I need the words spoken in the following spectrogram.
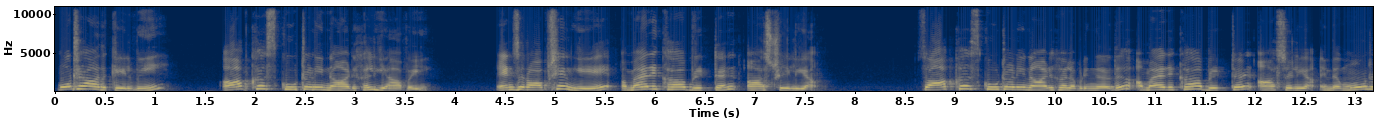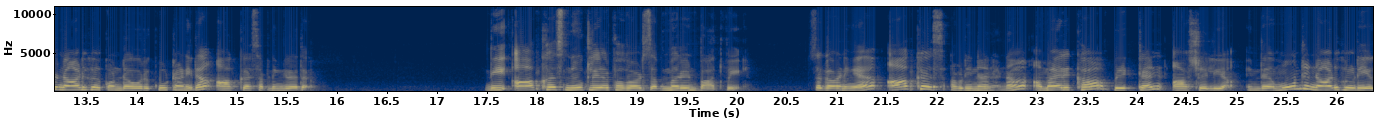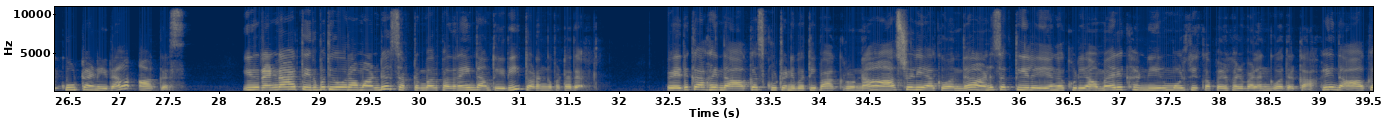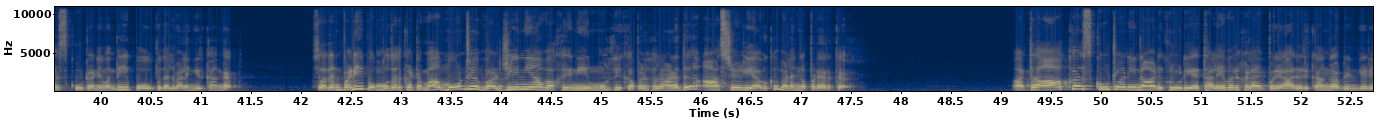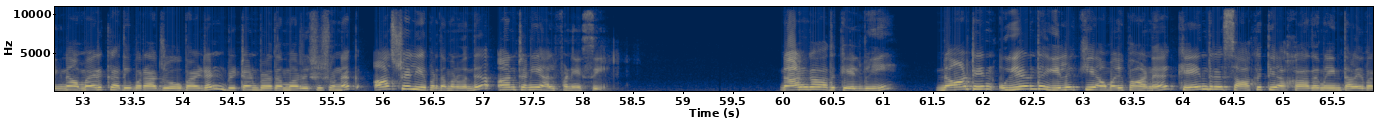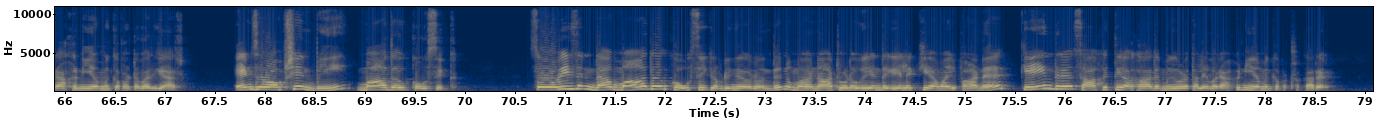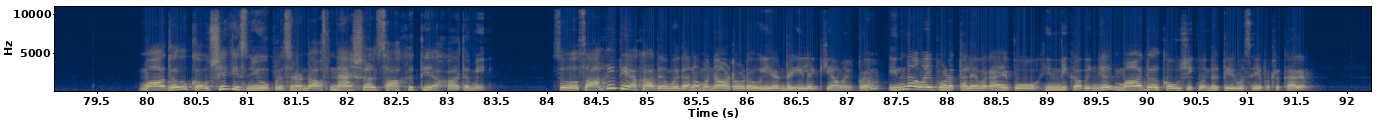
மூன்றாவது கேள்வி. ஆக்கஸ் கூட்டணி நாடுகள் யாவை? Answer option A America Britain Australia so AUKUS கூட்டணி நாடுகள் அப்படிங்கிறது அமெரிக்கா பிரிட்டன் ஆஸ்திரேலியா. இந்த மூன்று நாடுகள் கொண்ட ஒரு கூட்டணி தான் ஆக்கஸ் அப்படிங்கிறது. The AUKUS nuclear power submarine pathway so கவனிங்க ஆக்கஸ் அப்படின்னா என்னென்னா அமெரிக்கா பிரிட்டன் ஆஸ்திரேலியா. இந்த மூன்று நாடுகளுடைய கூட்டணி தான் ஆக்கஸ் இது ரெண்டாயிரத்தி இருபத்தி ஓராம் ஆண்டு செப்டம்பர் பதினைந்தாம் தேதி தொடங்கப்பட்டது. இப்போ எதுக்காக இந்த ஆக்கஸ் கூட்டணி பற்றி பார்க்குறோன்னா ஆஸ்திரேலியாவுக்கு வந்து அணுசக்தியில் இயங்கக்கூடிய அமெரிக்க நீர்மூழ்கி கப்பல்கள் வழங்குவதற்காக இந்த ஆக்கஸ் கூட்டணி வந்து இப்போ ஒப்புதல் வழங்கியிருக்காங்க. ஸோ அதன்படி இப்போ முதல் கட்டமாக மூன்று வர்ஜீனியா வகை நீர்மூழ்கி கப்பல்களானது ஆஸ்திரேலியாவுக்கு வழங்கப்பட இருக்கு. அடுத்த ஆக்கஸ் கூட்டணி நாடுகளுடைய தலைவர்களாக இப்போ யார் இருக்காங்க அப்படின்னு கேட்டிங்கன்னா அமெரிக்க அதிபராக ஜோ பைடன் பிரிட்டன் பிரதமர் ரிஷி சுனக் ஆஸ்திரேலிய பிரதமர் வந்து ஆண்டனி அல்பனேசி நான்காவது கேள்வி நாட்டின் உயர்ந்த இலக்கிய அமைப்பான கேந்திர சாகித்ய அகாதமியின் தலைவராக நியமிக்கப்பட்டவர் யார்? Answer option B Madhav Kaushik so ரீசெண்டாக மாதவ் கௌசிக் அப்படிங்கிறவர் வந்து நம்ம நாட்டோட உயர்ந்த இலக்கிய அமைப்பான கேந்திர சாகித்ய அகாதமியோட தலைவராக நியமிக்கப்பட்டிருக்காரு. Madhav Kaushik is new president of national Sahitya Akademi so Sahitya Akademi தான் நம்ம நாட்டோட உயர்ந்த இலக்கிய அமைப்பு. இந்த அமைப்போட தலைவராக இப்போது ஹிந்தி கவிஞர் மாதவ் கௌஷிக் வந்து தேர்வு செய்யப்பட்டிருக்காரு.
